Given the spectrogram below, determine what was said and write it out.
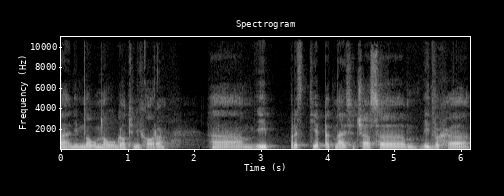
Едни много-много готини хора. И през тия 15 часа идваха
